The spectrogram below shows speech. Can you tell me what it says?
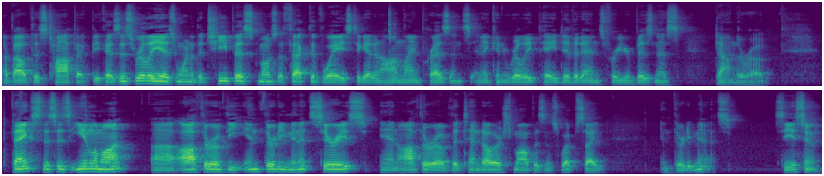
about this topic because this really is one of the cheapest, most effective ways to get an online presence and it can really pay dividends for your business down the road. Thanks. This is Ian Lamont, uh, author of the In 30 Minutes series and author of the $10 Small Business Website in 30 Minutes. See you soon.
